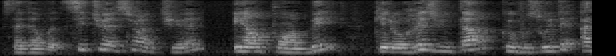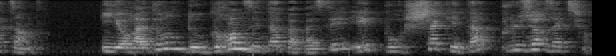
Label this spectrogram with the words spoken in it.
c'est-à-dire votre situation actuelle, et un point B, qui est le résultat que vous souhaitez atteindre. Il y aura donc de grandes étapes à passer et pour chaque étape, plusieurs actions.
